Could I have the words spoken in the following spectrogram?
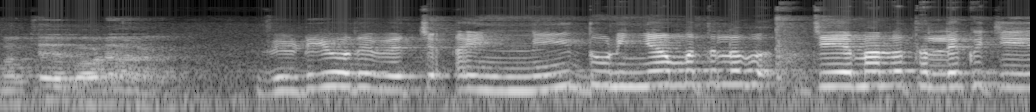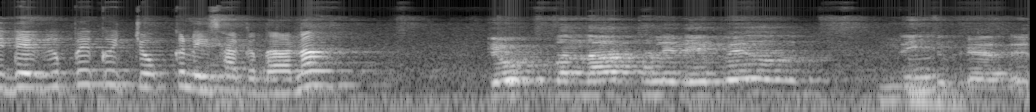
ਮੱਥੇ ਤੇ ਬਹੁਤ ਟਾਈਮ ਵੀਡੀਓ ਦੇ ਵਿੱਚ ਇੰਨੀ ਦੁਨੀਆ ਮਤਲਬ ਜੇ ਮੰਨ ਲਓ ਥੱਲੇ ਕੋਈ ਚੀਜ਼ ਡਿੱਗ ਪਈ ਕੋਈ ਚੁੱਕ ਨਹੀਂ ਸਕਦਾ ਨਾ। ਕਿਉਂ ਬੰਦਾ ਥੱਲੇ ਡੇ ਪਏ ਉਹ ਨਹੀਂ ਚੁੱਕਿਆ ਤੇ ਥੱਲੇ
